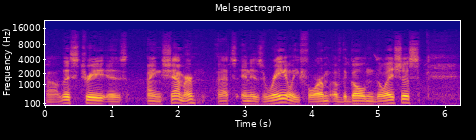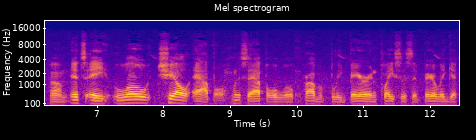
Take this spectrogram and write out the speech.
Uh, this tree is Ein Shemer. That's an Israeli form of the Golden Delicious. Um, it's a low chill apple. This apple will probably bear in places that barely get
